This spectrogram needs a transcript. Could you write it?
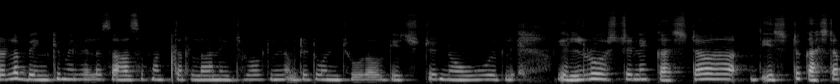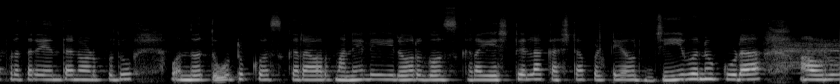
ಎಲ್ಲ ಬೆಂಕಿ ಮೇಲೆಲ್ಲ ಸಾಹಸ ಮಾಡ್ತಾರಲ್ಲ ನಿಜವಾಗ್ಲೂ ನಗ್ರಿಟ್ಟು ಒಂಚೂರು ಅವ್ರಿಗೆ ಎಷ್ಟು ನೋವು ಇರಲಿ ಎಲ್ಲರೂ ಅಷ್ಟೇ ಕಷ್ಟ, ಎಷ್ಟು ಕಷ್ಟಪಡ್ತಾರೆ ಅಂತ ನೋಡ್ಬೋದು. ಒಂದು ಹೊತ್ತು ಊಟಕ್ಕೋಸ್ಕರ, ಅವ್ರ ಮನೇಲಿ ಇರೋರಿಗೋಸ್ಕರ ಎಷ್ಟೆಲ್ಲ ಕಷ್ಟಪಟ್ಟು ಅವ್ರ ಜೀವನೂ ಕೂಡ ಅವರು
